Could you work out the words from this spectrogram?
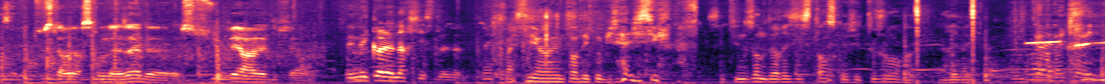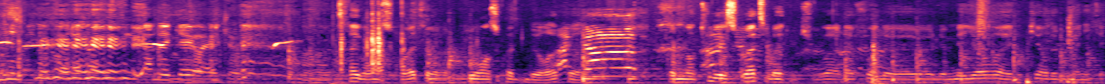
ils avaient tous leur version de la ZAD euh, super différente. C'est une école anarchiste, la zone. Bah, c'est euh, une sorte d'éco-village ici. C'est une zone de résistance que j'ai toujours euh, rêvé. Une terre d'accueil. Une terre d'accueil, ouais. Un très grand squat, le plus grand squat d'Europe. Comme dans tous les squats, bah, tu vois à la fois le, le meilleur et le pire de l'humanité.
